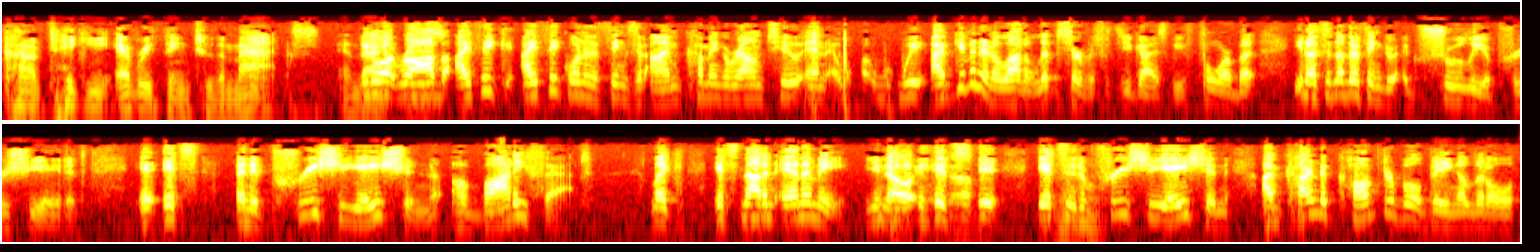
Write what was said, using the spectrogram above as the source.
kind of taking everything to the max. And You know what, Rob? I think I think one of the things that I'm coming around to, and we I've given it a lot of lip service with you guys before, but you know, it's another thing to truly appreciate it. it it's an appreciation of body fat. Like it's not an enemy, you know. It's it, it's an appreciation. I'm kind of comfortable being a little,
